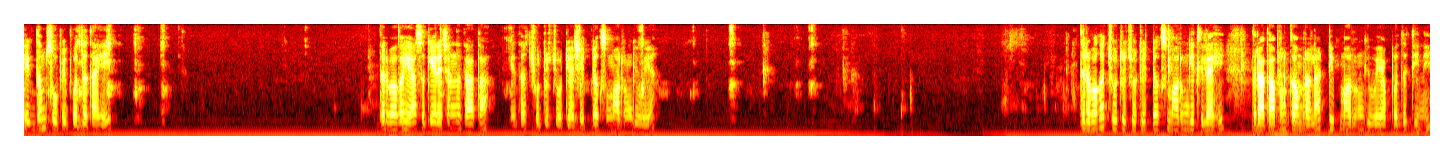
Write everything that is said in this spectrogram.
एकदम सोपी पद्धत आहे. तर बघा या असं केल्याच्यानंतर आता इथं छोटे छोटे असे टक्स मारून घेऊया. तर बघा छोटे छोटे टक्स मारून घेतलेले आहे. तर आता आपण कमराला टिप मारून घेऊया या पद्धतीने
